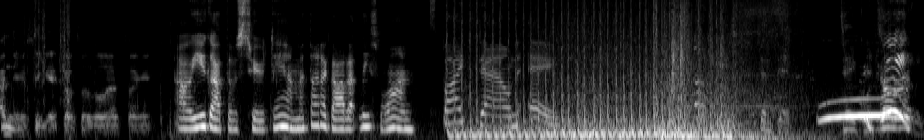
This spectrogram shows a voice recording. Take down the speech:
I didn't even see get close to the last second. Oh, you got those two. Damn, I thought I got at least one. Spike down A. They're dead. Ooh,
